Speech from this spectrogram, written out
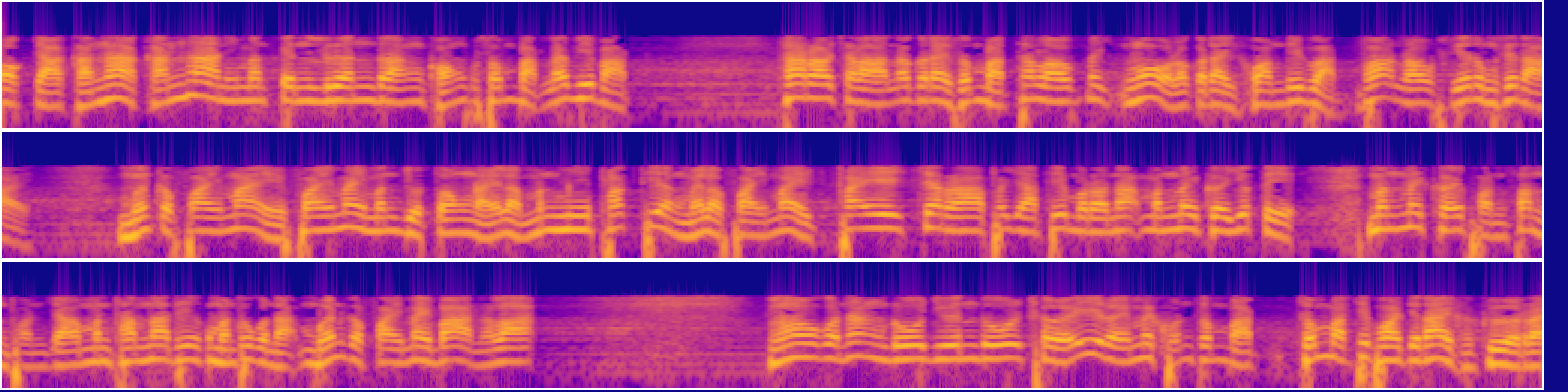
ออกจากขันห้าขันห้านี่มันเป็นเรือนรังของสมบัติและวิบัติ ถ้าเราฉลาดเราก็ได้สมบัติถ้าเราไม่โง่เราก็ได้ความวิบัติ เพราะเราเสียตรงเสียดาย เหมือนกับไฟไหม้ไฟไหม้มันหยุดตรงไหนล่ะ มันมีพักเที่ยงไหมล่ะไฟไหม้ไฟชราพยาธิมรณะ มันไม่เคยยุติ มันไม่เคยผ่อนสั้นผ่อนยาวมันทำหน้าที่ของมันทุกขณะเหมือนกับไฟไหม้บ้านนั่นละเราก็นั่งดูยืนดูเฉยเลย ไม่ขนสมบัติ สมบัติที่พอจะได้ก็คืออะไร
